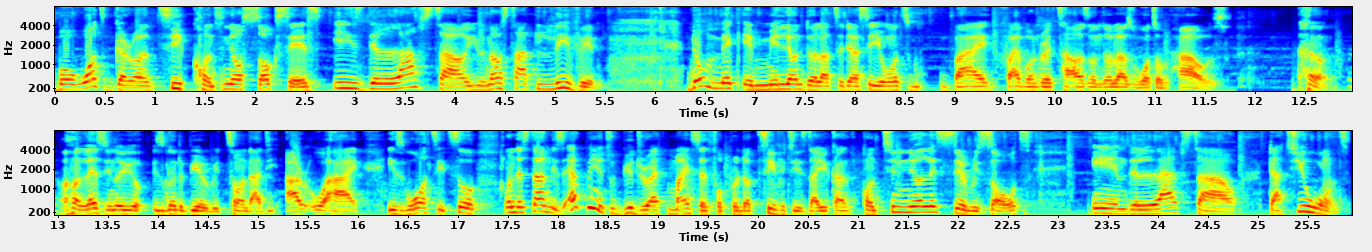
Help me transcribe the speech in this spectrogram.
But what guarantee continuous success is the lifestyle you now start living. Don't make a million dollars today and say you want to buy five hundred thousand dollars worth of house. unless you know you, it's going to be a return that the ROI is worth it. So understand this helping you to build the right mindset for productivity is that you can continually see results in the lifestyle that you want.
